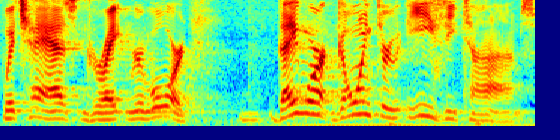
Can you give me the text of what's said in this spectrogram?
which has great reward. They weren't going through easy times,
